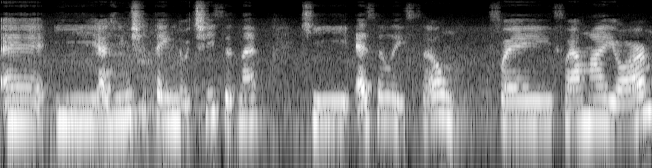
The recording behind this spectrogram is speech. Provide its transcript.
É, e a gente tem notícias, né, que essa eleição foi, foi a maior,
